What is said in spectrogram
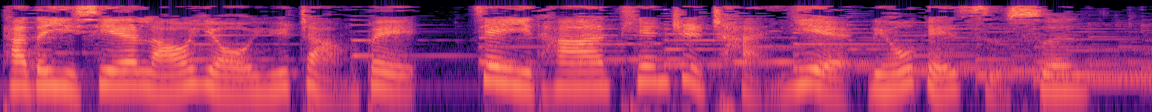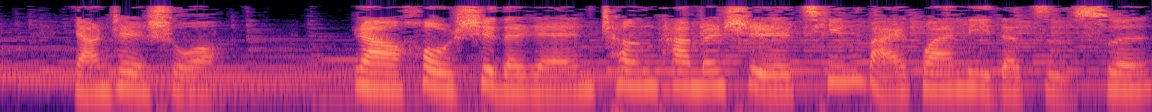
他的一些老友与长辈建议他添置产业留给子孙。杨震说：“让后世的人称他们是清白官吏的子孙，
